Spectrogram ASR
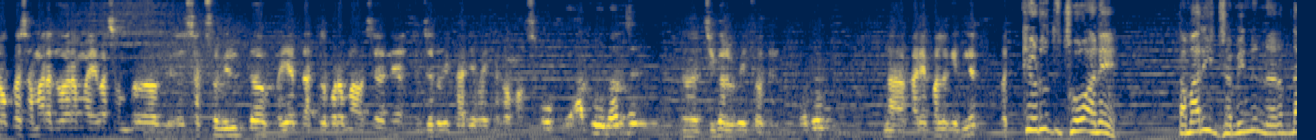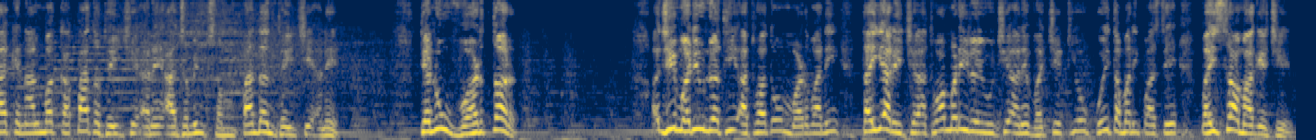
ચોક્કસ અમારા દ્વારામાં એવા શખ્સો વિરુદ્ધ ફરિયાદ દાખલ કરવામાં આવશે અને જરૂરી કાર્યવાહી કરવામાં આવશે. આપનું નામ છે? જીગરભાઈ ચૌધરી. ના કાર્યપાલક ઇજનેર. ખેડૂત છો અને તમારી જમીન નર્મદા કેનાલમાં કપાત થઈ છે અને આ જમીન સંપાદન થઈ છે અને તેનું વળતર હજી મળ્યું નથી અથવા તો મળવાની તૈયારી છે અથવા મળી રહ્યું છે અને વચેટીઓ કોઈ તમારી પાસે પૈસા માગે છે.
